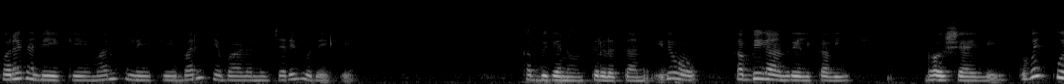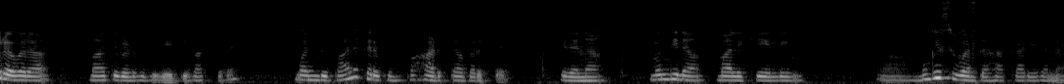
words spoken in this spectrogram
ಕೊರಗಲೇಕೆ, ಮರುಗಲೇಕೆ, ಬರಿದೆ ಬಾಳನು ಜರಿವುದೇಕೆ ಕಬ್ಬಿಗನು ತೆರಳುತ್ತಾನೆ. ಇದು ಕಬ್ಬಿಗ ಅಂದರೆ ಇಲ್ಲಿ ಕವಿ. ಬಹುಶಃ ಇಲ್ಲಿ ಕುವೆಂಪುರವರ ಮಾತುಗಳು ಇಲ್ಲಿ ವೇದ್ಯವಾಗ್ತವೆ. ಒಂದು ಬಾಲಕರ ಗುಂಪು ಹಾಡುತ್ತಾ ಬರುತ್ತೆ. ಇದನ್ನು ಮುಂದಿನ ಮಾಲಿಕೆಯಲ್ಲಿ ಮುಗಿಸುವಂತಹ ಕಾರ್ಯವನ್ನು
